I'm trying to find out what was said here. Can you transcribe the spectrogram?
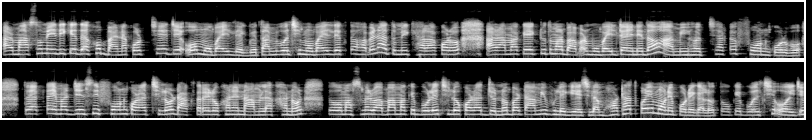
আর মাসুম এইদিকে দেখো বায়না করছে যে ও মোবাইল দেখবে। তো আমি বলছি, মোবাইল দেখতে হবে না, তুমি খেলা করো। আর আমাকে একটু তোমার বাবার মোবাইলটা এনে দাও, আমি হচ্ছে একটা ফোন করব। তো একটা এমার্জেন্সি ফোন করার ছিল, ডাক্তারের ওখানে নাম লেখানোর। তো মাসুমের বাবা আমাকে বলেছিল করার জন্য বাট আমি ভুলে গিয়েছিলাম। হঠাৎ করে মনে পড়ে গেল। তো ওকে বলছি, ওই যে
